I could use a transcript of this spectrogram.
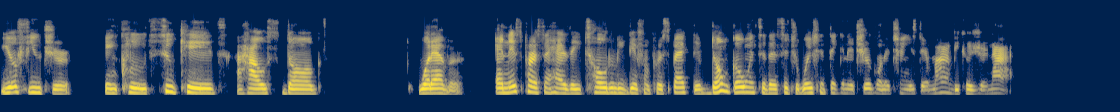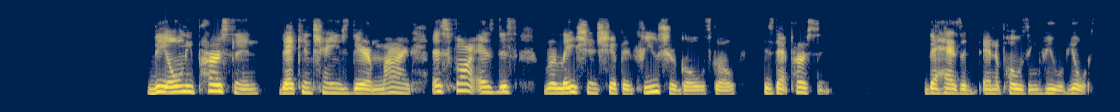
your future includes two kids, a house, dog, whatever, and this person has a totally different perspective, don't go into that situation thinking that you're going to change their mind because you're not. The only person that can change their mind as far as this relationship and future goals go is that person that has a, an opposing view of yours.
